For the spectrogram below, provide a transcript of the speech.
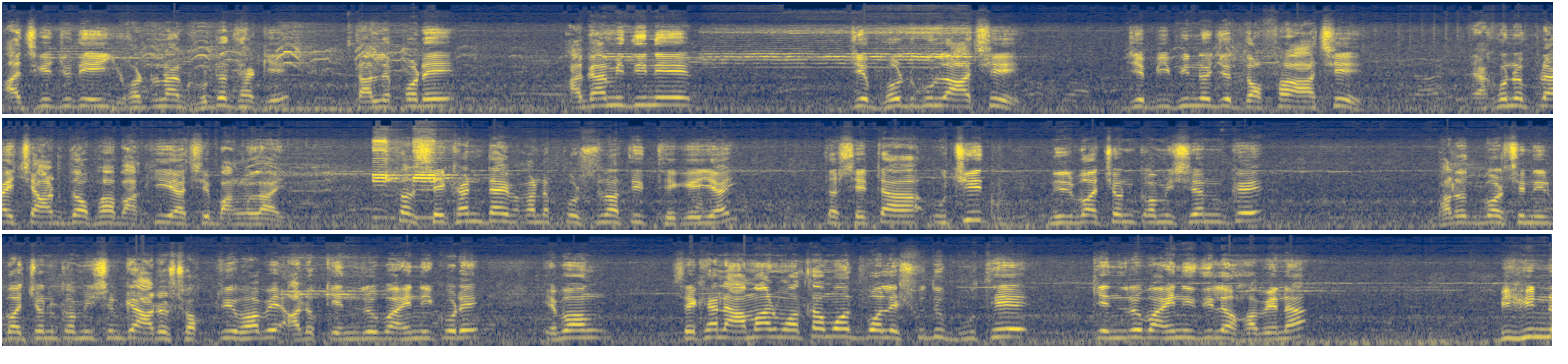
আজকে যদি এই ঘটনা ঘটে থাকে, তাহলে পরে আগামী দিনে যে ভোটগুলো আছে, যে বিভিন্ন যে দফা আছে এখনও প্রায় চার দফা বাকি আছে বাংলায়। তো সেখানটায় একটা প্রশ্নাতীত থেকে যায়। তা সেটা উচিত নির্বাচন কমিশনকে, ভারতবর্ষের নির্বাচন কমিশনকে আরও সক্রিয়ভাবে আরও কেন্দ্র বাহিনী করে এবং সেখানে আমার মতামত বলে শুধু বুথে কেন্দ্র বাহিনী দিলে হবে না, বিভিন্ন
